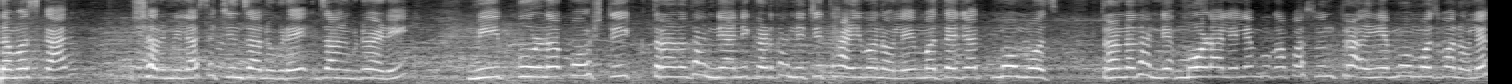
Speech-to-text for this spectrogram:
नमस्कार. शर्मिला सचिन जानुगडे जानुगडेवाडी. मी पूर्ण पौष्टिक तृणधान्य आणि कडधान्याची थाळी बनवले. मग त्याच्यात मोमोज तृणधान्य मोड आलेल्या मुगापासून त्र हे मोमोज बनवलेत.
